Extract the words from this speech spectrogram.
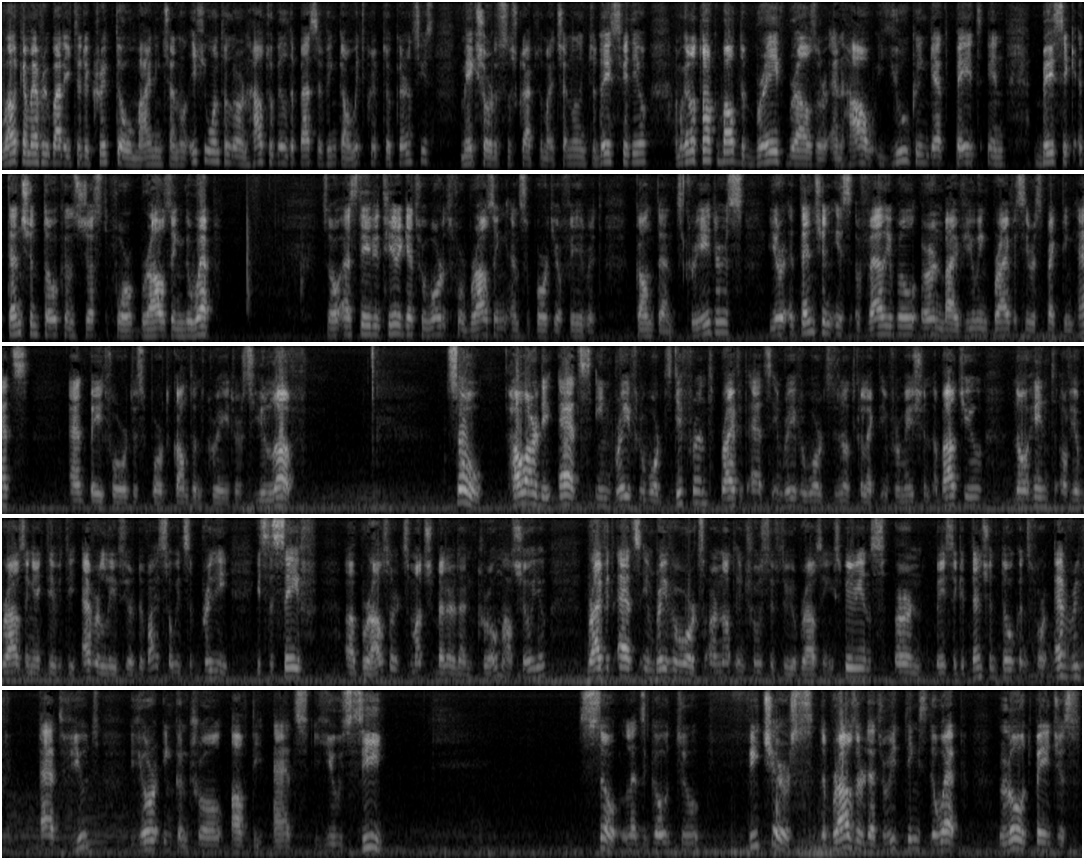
Welcome everybody to the crypto mining channel. If you want to learn how to build a passive income with cryptocurrencies, make sure to subscribe to my channel. In today's video, I'm going to talk about the Brave browser and how you can get paid in basic attention tokens just for browsing the web. So as stated here, get rewarded for browsing and support your favorite content creators. Your attention is valuable, earned by viewing privacy respecting ads and paid for to support content creators you love. So, how are the ads in Brave Rewards different? Private ads in Brave Rewards do not collect information about you. No hint of your browsing activity ever leaves your device. So it's a pretty, it's a safe uh, browser. It's much better than Chrome. I'll show you. Private ads in Brave Rewards are not intrusive to your browsing experience. Earn basic attention tokens for every ad viewed you're in control of the ads you see. So let's go to features. The browser that rethinks the web, load pages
